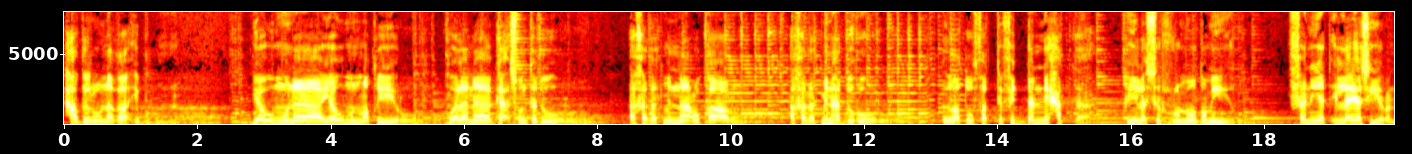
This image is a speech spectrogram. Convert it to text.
حاضرون غائبون. يومنا يوم مطير ولنا كأس تدور. أخذت منا عقار أخذت منها الدهور. لطفت في الدن حتى قيل سر وضمير. فنيت إلا يسيرا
